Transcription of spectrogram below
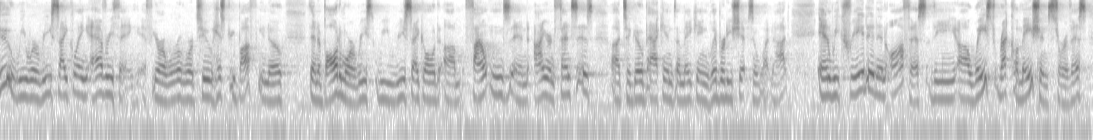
II, we were recycling everything. If you're a World War II history buff, you know then in Baltimore, we, recycled um, fountains and iron fences uh, to go back into making Liberty ships and whatnot. And we created an office, the uh, Waste Reclamation Service,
